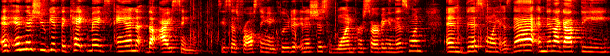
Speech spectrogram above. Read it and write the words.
And in this, you get the cake mix and the icing. See, it says frosting included, and it's just one per serving in this one. And this one is that. And then I got the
